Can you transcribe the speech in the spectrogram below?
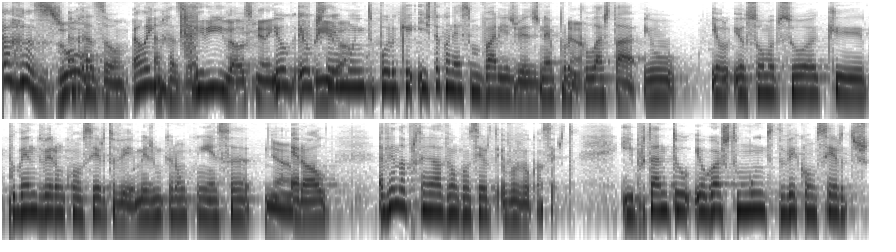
Arrasou. Arrasou. Ela é Arrasou. incrível, a senhora é Eu, eu gostei incrível. muito porque isto acontece-me várias vezes, né? Porque Yeah. lá está, eu, eu, eu sou uma pessoa que, podendo ver um concerto, vê, mesmo que eu não conheça Yeah. at all, havendo a oportunidade de ver um concerto, eu vou ver o concerto. E portanto, eu gosto muito de ver concertos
